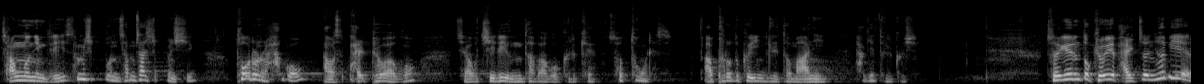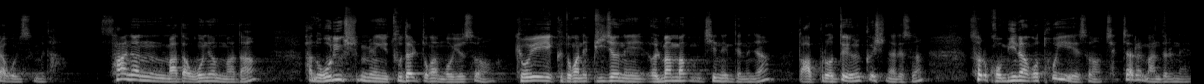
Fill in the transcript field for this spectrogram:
장로님들이 30분, 3, 40분씩 토론을 하고 나와서 발표하고 저하고 질의 응답하고 그렇게 소통을 했어요. 앞으로도 그 일들이 더 많이 하게 될 것이에요. 저에게는 또 교회 발전협의회라고 있습니다. 4년마다 5년마다 한 5, 60명이 두 달 동안 모여서 교회의 그동안의 비전이 얼마만큼 진행되느냐 또 앞으로 어떻게 할 것이냐 그래서 서로 고민하고 토의해서 책자를 만들어내요.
